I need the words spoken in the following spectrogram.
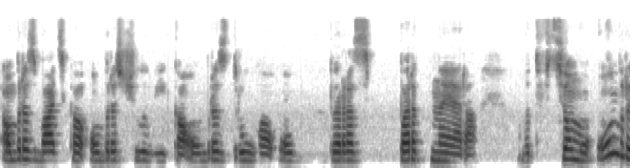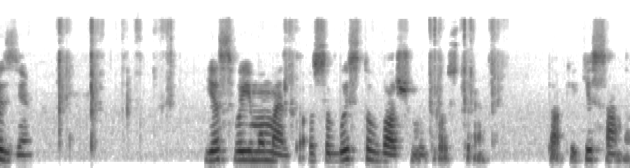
образ батька, образ чоловіка, образ друга, образ партнера. От в цьому образі є свої моменти, особисто в вашому просторі. Так, які саме?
